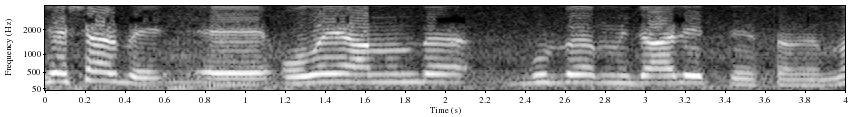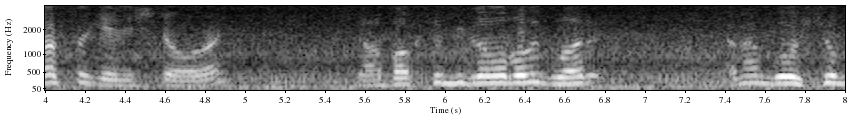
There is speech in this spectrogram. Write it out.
Yaşar Bey, e, olay anında burada müdahale ettiniz sanırım. Nasıl gelişti olay? Ya baktım bir kalabalık var. Hemen koştum.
